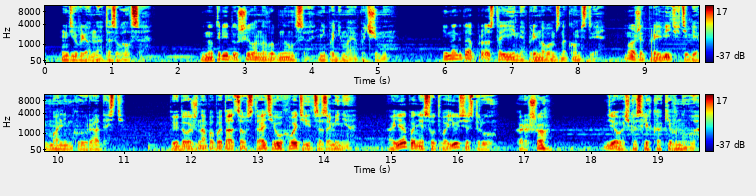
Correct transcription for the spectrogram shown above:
– удивленно отозвался. Внутри души он улыбнулся, не понимая почему. Иногда просто имя при новом знакомстве может проявить в тебе маленькую радость. Ты должна попытаться встать и ухватиться за меня, а я понесу твою сестру, хорошо?» Девочка слегка кивнула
